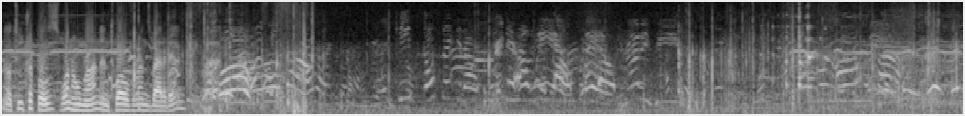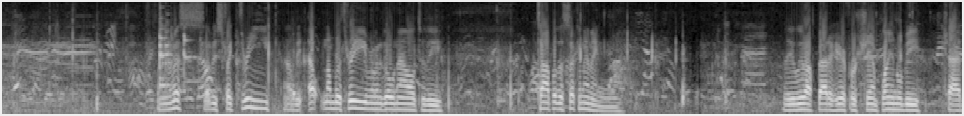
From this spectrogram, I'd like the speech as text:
no, two triples, one home run, and 12 runs batted in. And a miss. That'll be strike three. That'll be out number three. We're going to go now to the top of the second inning. The leadoff batter here for Champlain will be Chad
